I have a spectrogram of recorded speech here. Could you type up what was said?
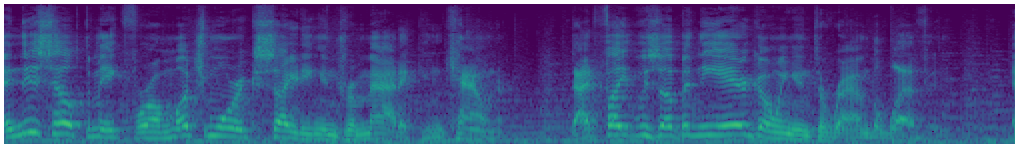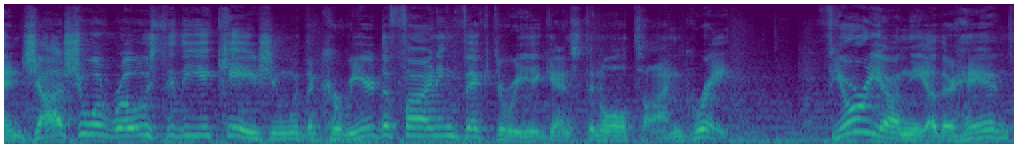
and this helped make for a much more exciting and dramatic encounter. That fight was up in the air going into round 11, and Joshua rose to the occasion with a career defining victory against an all time great. Fury, on the other hand,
